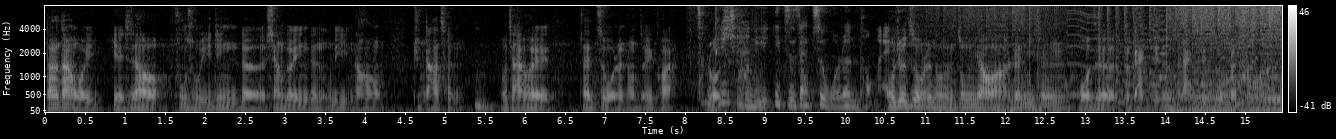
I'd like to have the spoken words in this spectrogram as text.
当然，当然我也是要付出一定的相对应的努力，然后去达成，嗯我才会在自我认同这一块听起来你一直在自我认同、哎，我觉得自我认同很重要啊，人一生活着的感觉就是来自于自我认同啊。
